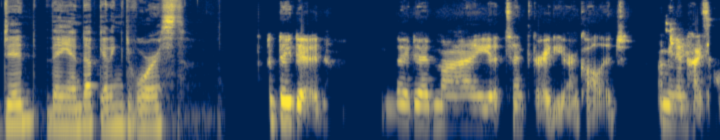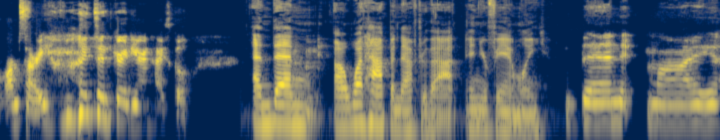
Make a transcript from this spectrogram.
did they end up getting divorced? They did. They did my 10th grade year in college. I mean, in high school. I'm sorry, my 10th grade year in high school. And then uh, what happened after that in your family? Then my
